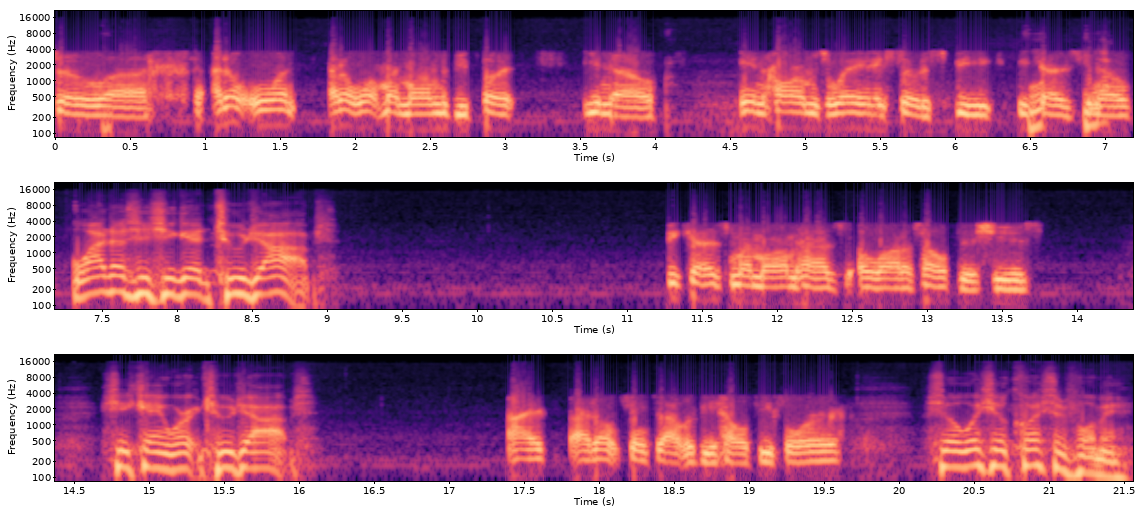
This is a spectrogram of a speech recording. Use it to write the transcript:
So uh, I don't want I don't want my mom to be put you know in harm's way, so to speak, because you know why doesn't she get two jobs? because my mom has a lot of health issues. She can't work two jobs. I I don't think that would be healthy for her. So what's your question for me?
